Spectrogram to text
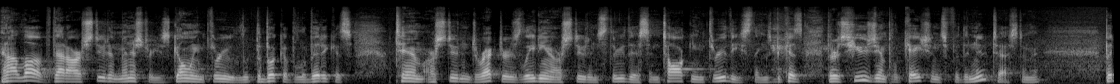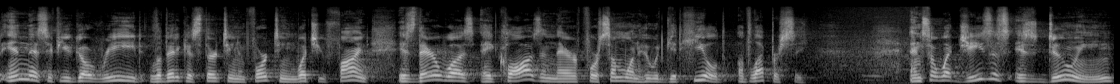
and I love that our student ministry is going through the book of Leviticus. Tim, our student director, is leading our students through this and talking through these things because there's huge implications for the New Testament. But in this, if you go read Leviticus 13 and 14, what you find is there was a clause in there for someone who would get healed of leprosy. And so, what Jesus is doing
